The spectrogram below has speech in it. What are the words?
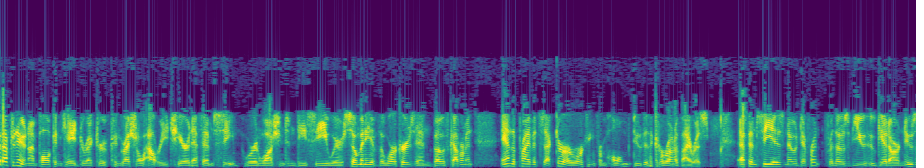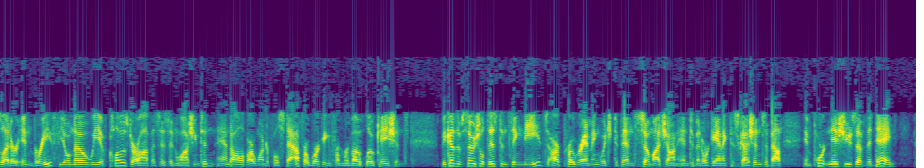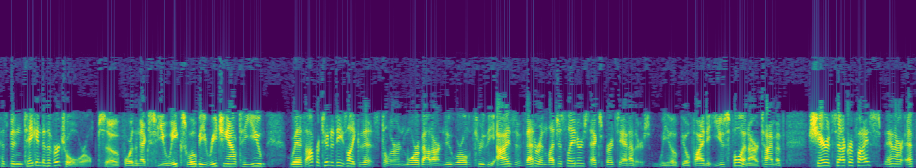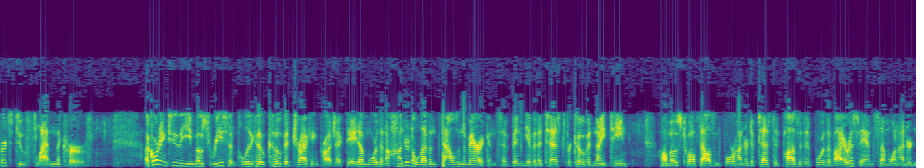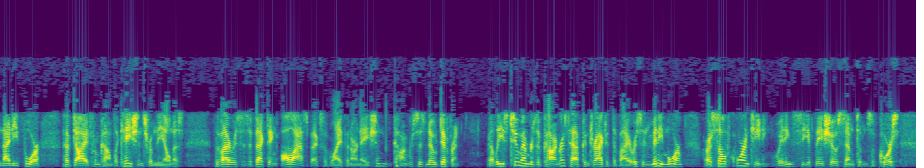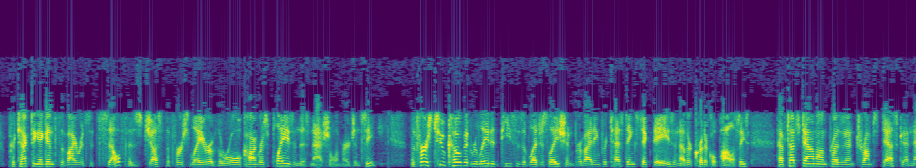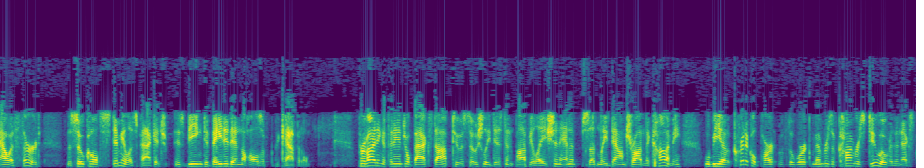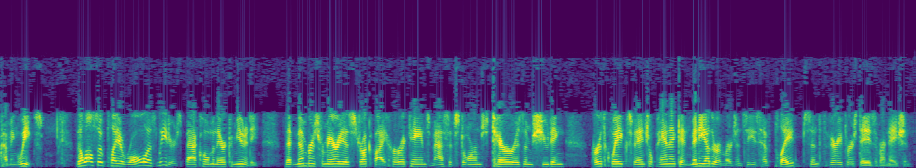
Good afternoon. I'm Paul Kincaid, Director of Congressional Outreach here at FMC. We're in Washington, D.C., where so many of the workers in both government and the private sector are working from home due to the coronavirus. FMC is no different. For those of you who get our newsletter in brief, you'll know we have closed our offices in Washington, and all of our wonderful staff are working from remote locations. Because of social distancing needs, our programming, which depends so much on intimate organic discussions about important issues of the day, has been taken to the virtual world. So for the next few weeks, we'll be reaching out to you with opportunities like this to learn more about our new world through the eyes of veteran legislators, experts, and others. We hope you'll find it useful in our time of shared sacrifice and our efforts to flatten the curve. According to the most recent Politico COVID tracking project data, more than 111,000 Americans have been given a test for COVID 19. Almost 12,400 have tested positive for the virus, and some 194 have died from complications from the illness. The virus is affecting all aspects of life in our nation. Congress is no different. At least two members of Congress have contracted the virus, and many more are self quarantining, waiting to see if they show symptoms. Of course, protecting against the virus itself is just the first layer of the role Congress plays in this national emergency. The first two COVID related pieces of legislation providing for testing, sick days, and other critical policies have touched down on President Trump's desk, and now a third, the so called stimulus package, is being debated in the halls of the Capitol. Providing a financial backstop to a socially distant population and a suddenly downtrodden economy will be a critical part of the work members of Congress do over the next coming weeks. They'll also play a role as leaders back home in their community that members from areas struck by hurricanes, massive storms, terrorism, shooting, earthquakes, financial panic, and many other emergencies have played since the very first days of our nation.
